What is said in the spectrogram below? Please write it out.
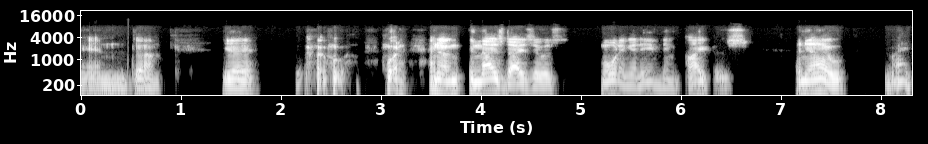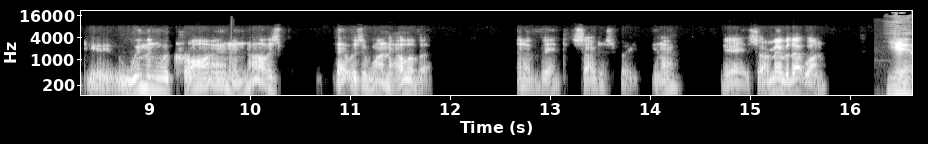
and um, yeah, what? And in those days there was morning and evening papers, and you know, mate, yeah, women were crying, and I was that was a one hell of a an event, so to speak. You know, yeah. So I remember that one. Yeah.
